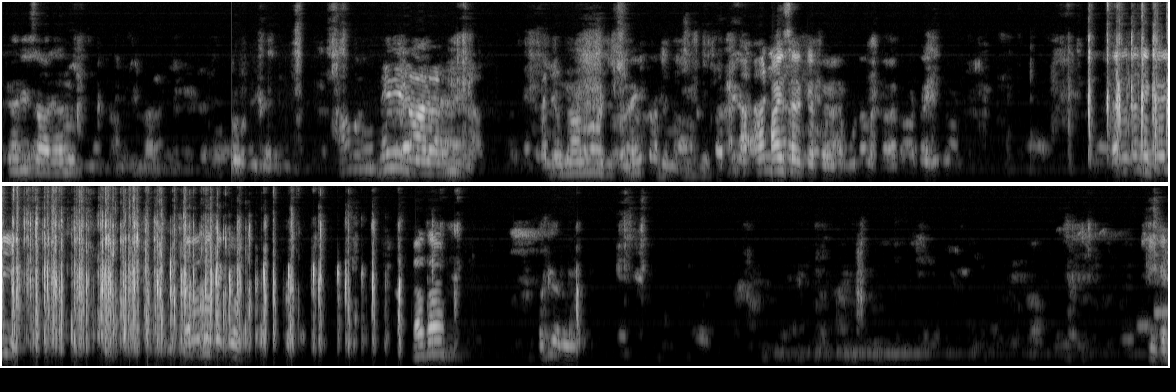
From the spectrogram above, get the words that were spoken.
ਕਰੀ ਸਾਰਿਆਂ ਨੂੰ ਨਹੀਂ ਨਹੀਂ ਨਾਲ ਵਾਲੇ ਤੁਹਾਡੇ ਨਾਲ ਹਾਂਜੀ ਸਰ ਜੀ। ਸਰ ਉਧਰ ਦੇਖਿਓ ਜੀ। ਸਰ ਉਧਰ ਦੇਖਿਓ। ਸਾਹਿਬ ਠੀਕ ਹੈ।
